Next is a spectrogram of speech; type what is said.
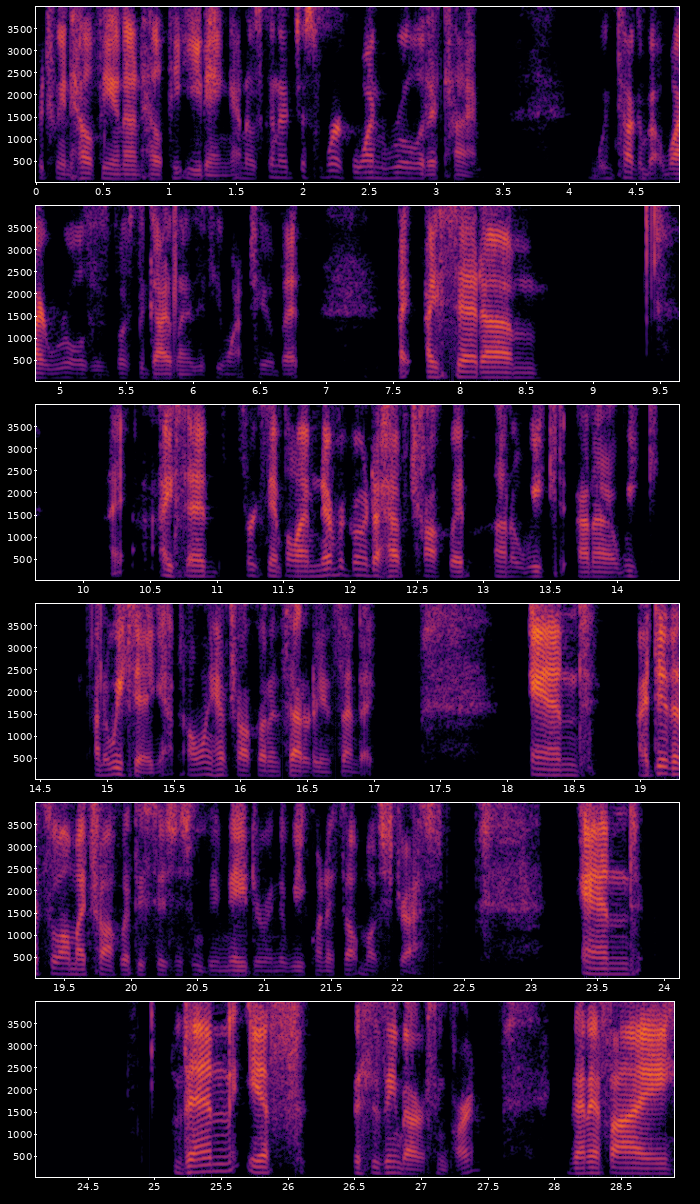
between healthy and unhealthy eating, and I was going to just work one rule at a time. We can talk about why rules as opposed to guidelines if you want to, but I, I said, um, I, I said, for example, I'm never going to have chocolate on a week on a week on a weekday again. I only have chocolate on Saturday and Sunday, and I did that so all my chocolate decisions would be made during the week when I felt most stressed. And then if, this is the embarrassing part, then if I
